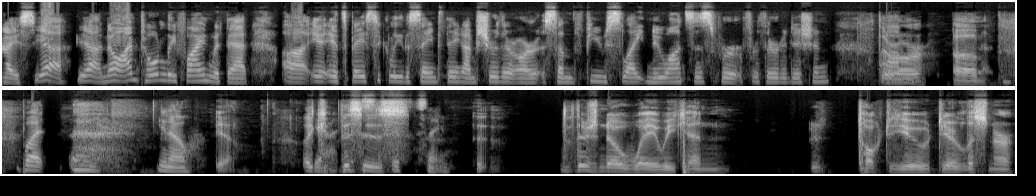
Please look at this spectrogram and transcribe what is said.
nice. Yeah, yeah. No, I'm totally fine with that. Uh, it, it's basically the same thing. I'm sure there are some few slight nuances for for third edition, There Um, are um, but you know, Yeah. like yeah, this it's, is it's the same. There's no way we can talk to you, dear listener,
